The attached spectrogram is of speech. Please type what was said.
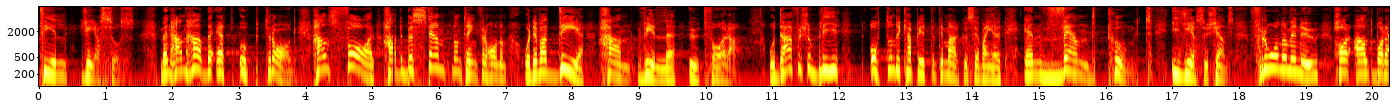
till Jesus. Men han hade ett uppdrag. Hans far hade bestämt någonting för honom och det var det han ville utföra. Och därför så blir åttonde kapitlet i Markus evangeliet en vändpunkt i Jesu tjänst. Från och med nu har allt bara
